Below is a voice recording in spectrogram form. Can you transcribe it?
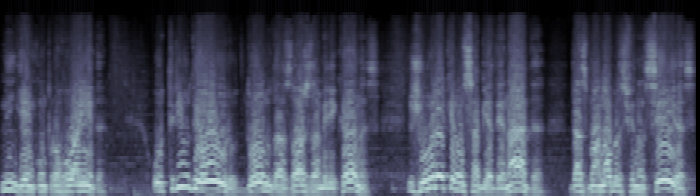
ninguém comprovou ainda. O trio de ouro, dono das lojas americanas, jura que não sabia de nada das manobras financeiras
